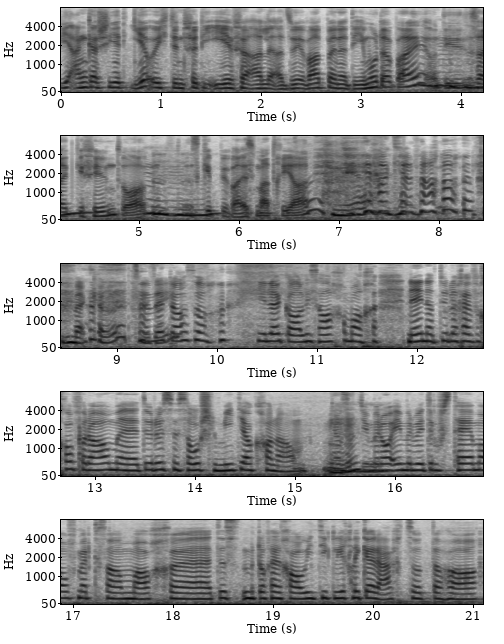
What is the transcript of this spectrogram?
Wie engagiert ihr euch denn für die Ehe für alle? Also ihr wart bei einer Demo dabei und die seid gefilmt worden. Es gibt Beweismaterial. Ja, genau. Man hört Wenn wir da so illegale Sachen machen. Nein, natürlich einfach auch vor allem äh, durch unseren Social Media Kanal. Also tun wir auch immer wieder aufs Thema aufmerksam machen, dass wir doch eigentlich alle die gleichen Rechte haben.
